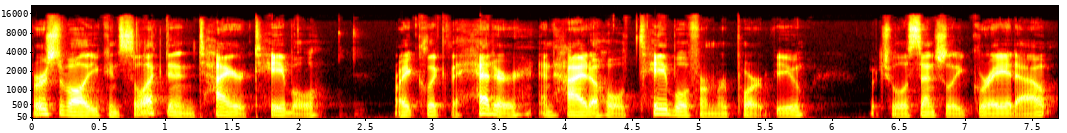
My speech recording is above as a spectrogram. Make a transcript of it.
First of all, you can select an entire table, right click the header, and hide a whole table from report view, which will essentially gray it out.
